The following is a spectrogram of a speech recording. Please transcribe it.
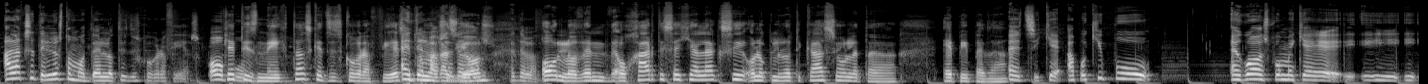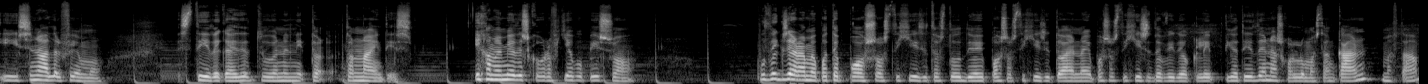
άλλαξε τελείως το μοντέλο της δισκογραφίας. Όπου... Και της νύχτας και τις δισκογραφίες και των Εντελώς, μαγαζιών. εντελώς, εντελώς. Όλο. Δεν, ο χάρτης έχει αλλάξει ολοκληρωτικά σε όλα τα επίπεδα. Έτσι και από εκεί που εγώ ας πούμε και οι, οι, οι συνάδελφοί μου στη δεκαετία του 90, των- των 90s είχαμε μια δισκογραφική από πίσω που δεν ξέραμε ποτέ πόσο στοιχίζει το στούντιο ή πόσο στοιχίζει το ένα ή πόσο στοιχίζει το βίντεο κλιπ διότι δεν ασχολούμασταν καν με αυτά.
